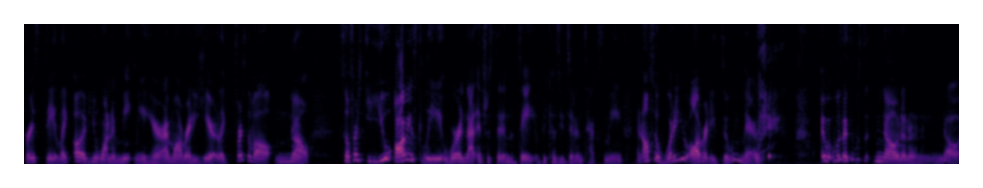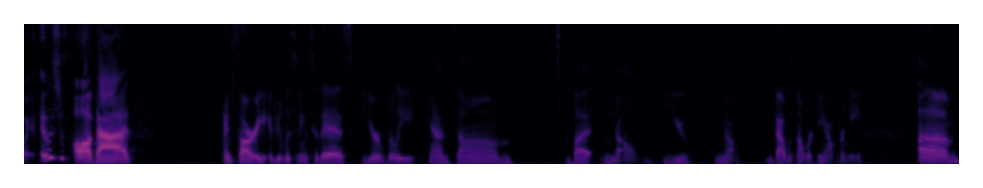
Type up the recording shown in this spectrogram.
first date like, oh, if you wanna meet me here, I'm already here. Like, first of all, no. So first, you obviously were not interested in the date because you didn't text me. And also, what are you already doing there? was I supposed to? No, no, no, no, no. It was just all bad. I'm sorry if you're listening to this. You're really handsome. But no, you no. That was not working out for me. Um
